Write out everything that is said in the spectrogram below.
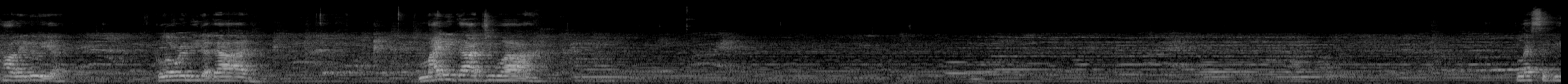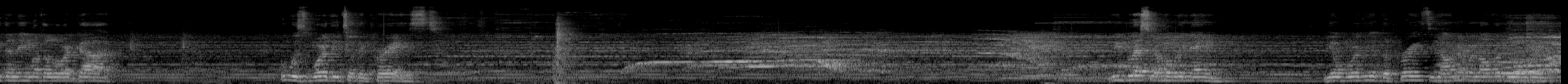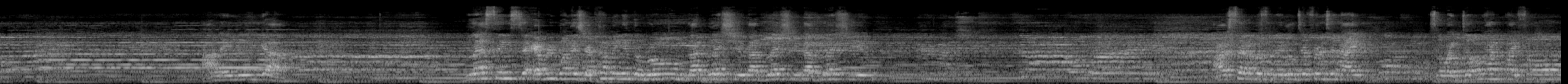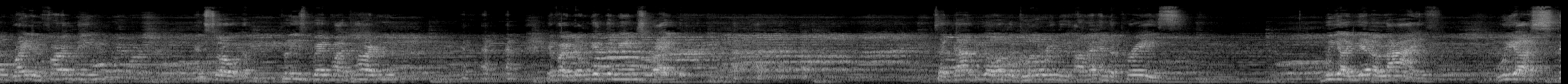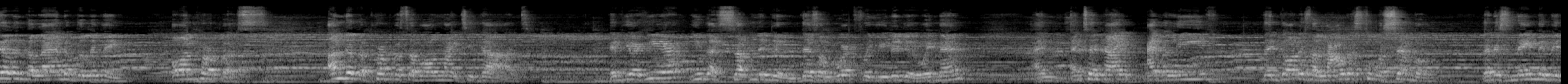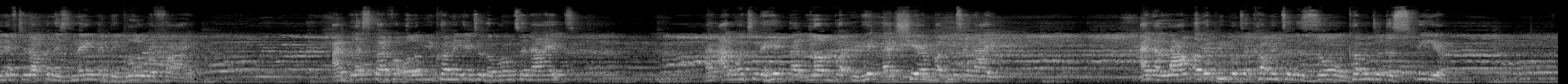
Hallelujah. Glory be to God. Mighty God you are. Blessed be the name of the Lord God, who is worthy to be praised. We bless your holy name. You're worthy of the praise, the honor, and all the glory. Hallelujah. Blessings to everyone as you're coming in the room. God bless you. God bless you. God bless you. Our setup is a little different tonight, so I don't have my phone right in front of me. And so uh, please beg my pardon if I don't get the names right. to God be all the glory, the honor, and the praise. We are yet alive. We are still in the land of the living on purpose, under the purpose of Almighty God. If you're here, you got something to do. There's a work for you to do. Amen. And, and tonight, I believe that God has allowed us to assemble, that His name may be lifted up and His name may be glorified. I bless God for all of you coming into the room tonight. And I want you to hit that love button, hit that share button tonight. And allow other people to come into the zone, come into the sphere.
